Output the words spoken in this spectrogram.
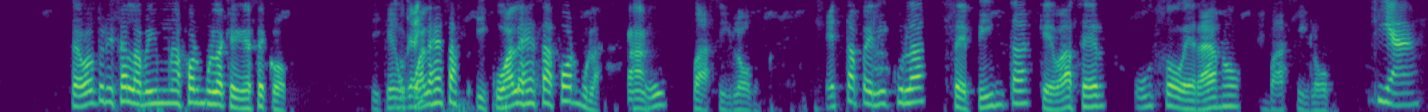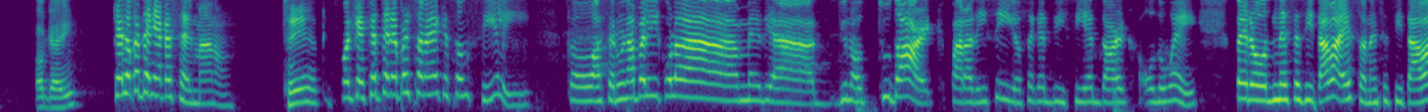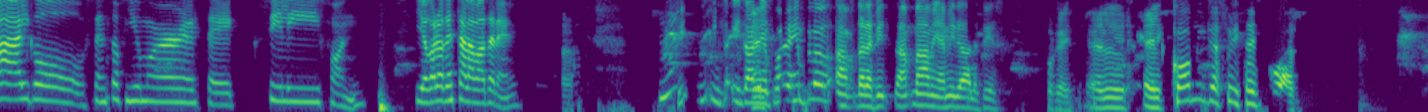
Se va a utilizar la misma fórmula que en ese cómic. ¿Y, que, ¿cuál, es esa, ¿Y cuál es esa fórmula? Un vacilón esta película se pinta que va a ser un soberano vacilón. Ya. Ok. ¿Qué es lo que tenía que hacer, hermano? Sí. Porque es que tiene personajes que son silly. So, hacer una película media, you know, too dark para DC. Yo sé que DC es dark all the way, pero necesitaba eso, necesitaba algo, sense of humor, este, silly, fun. Yo creo que esta la va a tener. Ah. Sí, y, también, por ejemplo, ah, dale, mami, a mí, dale, sí. Ok, el, el cómic de Suicide Squad,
